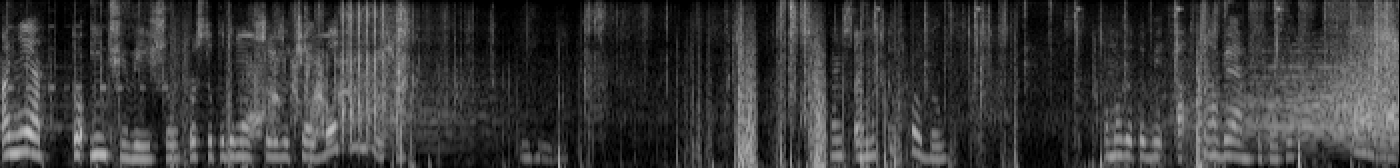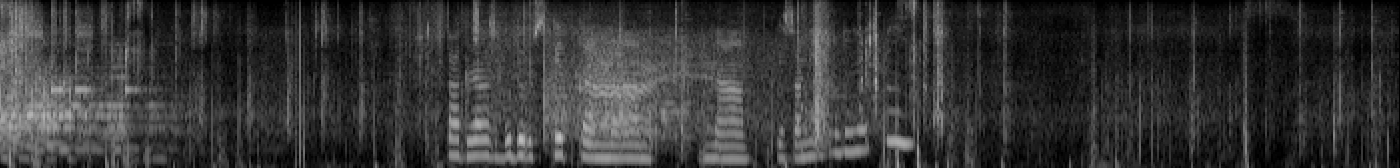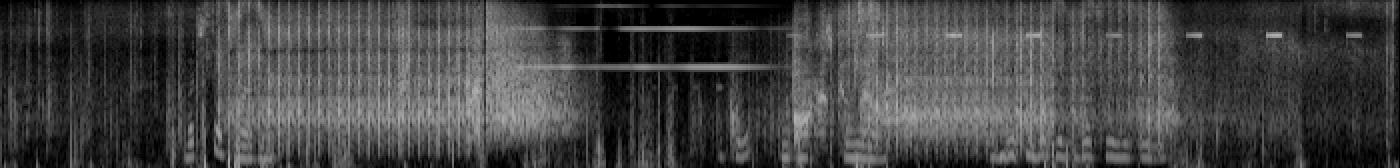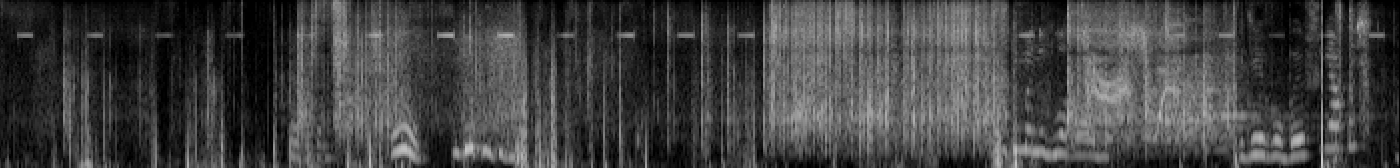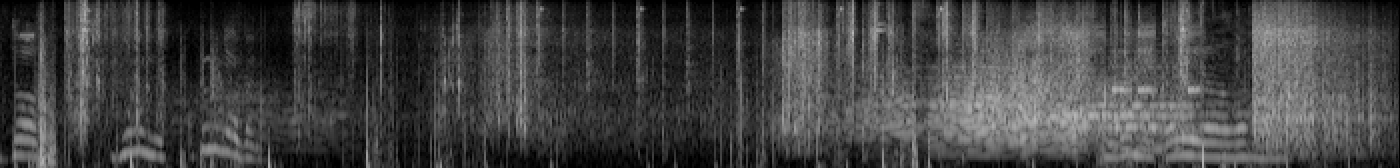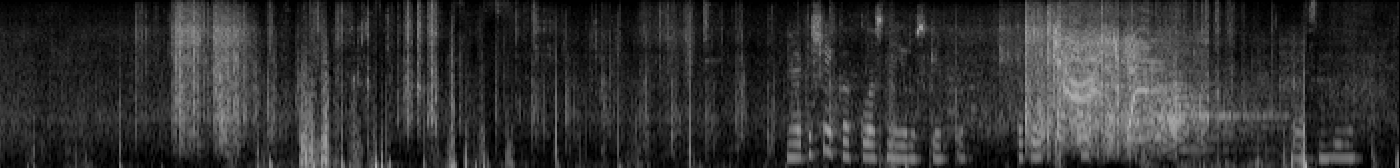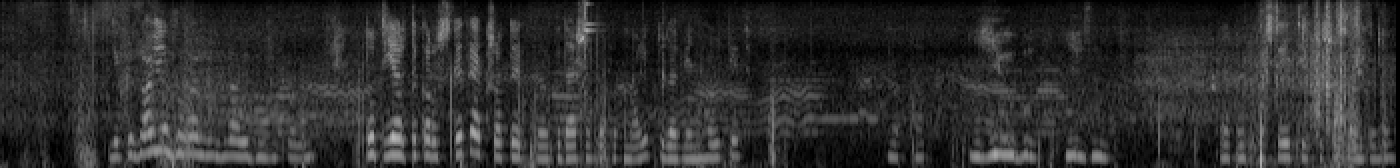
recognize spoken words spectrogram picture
А ні, то інший вийшов. Просто подумав, що його чел бот і вийшов. Він з армочки спробив. А може тобі АВМ купити? Так, зараз буде розкидка на. на. Я сам її придумав. Бачите, як гарно. Окей. Ні, Bomb has це been не я. planted. Бачу, бачу, бачу його теж. Ось там. У! Як він тобі? Ти мене влагає. Де його вбивши якось? Да. Думаю, купи мені АВМ. АВМ, ой, лагає. Знаєте, що яка класна є розкидка? Так от, класно було. Я казав, я за вами граю дуже файно. Тут є така розкидка, якщо ти кидаєш, наприклад, молік, туди він летить. Ну, а. Єба, я знаю. Просто я тільки що сам туди.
